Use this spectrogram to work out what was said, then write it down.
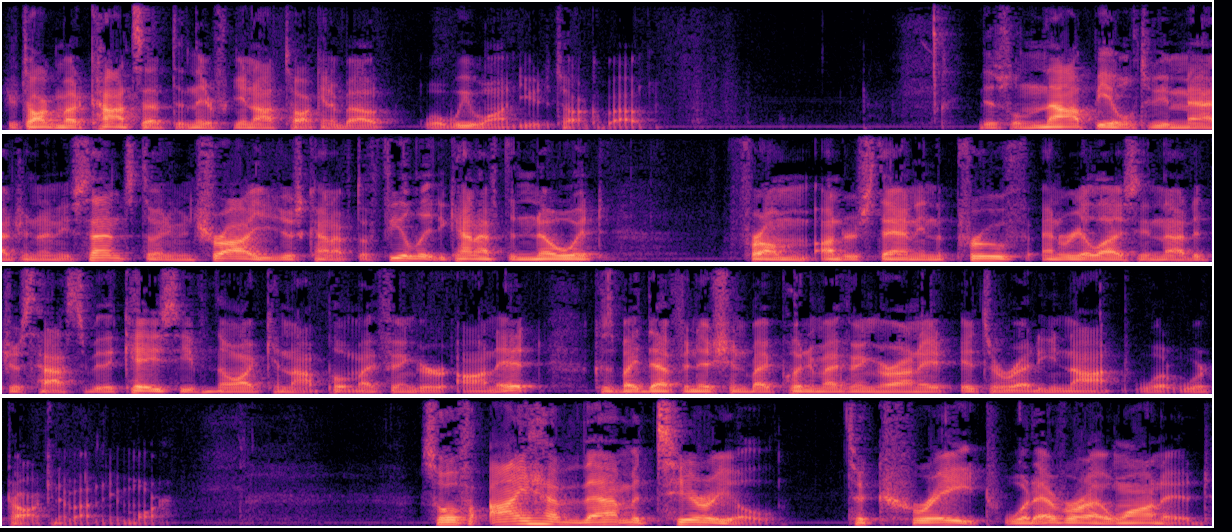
you're talking about a concept, and therefore you're not talking about what we want you to talk about. This will not be able to be imagined in any sense. Don't even try. You just kind of have to feel it. You kind of have to know it from understanding the proof and realizing that it just has to be the case, even though I cannot put my finger on it, because by definition, by putting my finger on it, it's already not what we're talking about anymore. So if I have that material to create whatever I wanted,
